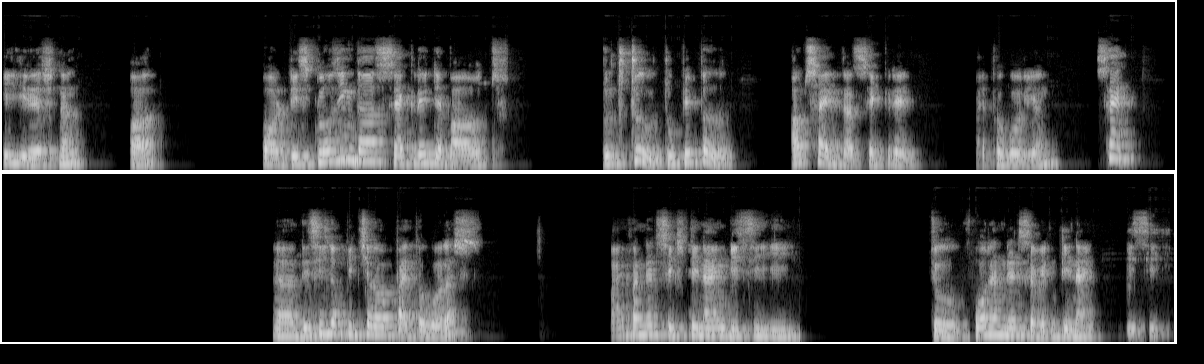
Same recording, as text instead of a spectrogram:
is irrational or for disclosing the secret about root 2 to people outside the sacred Pythagorean sect. Uh, this is a picture of Pythagoras 569 BCE to 479 BCE.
